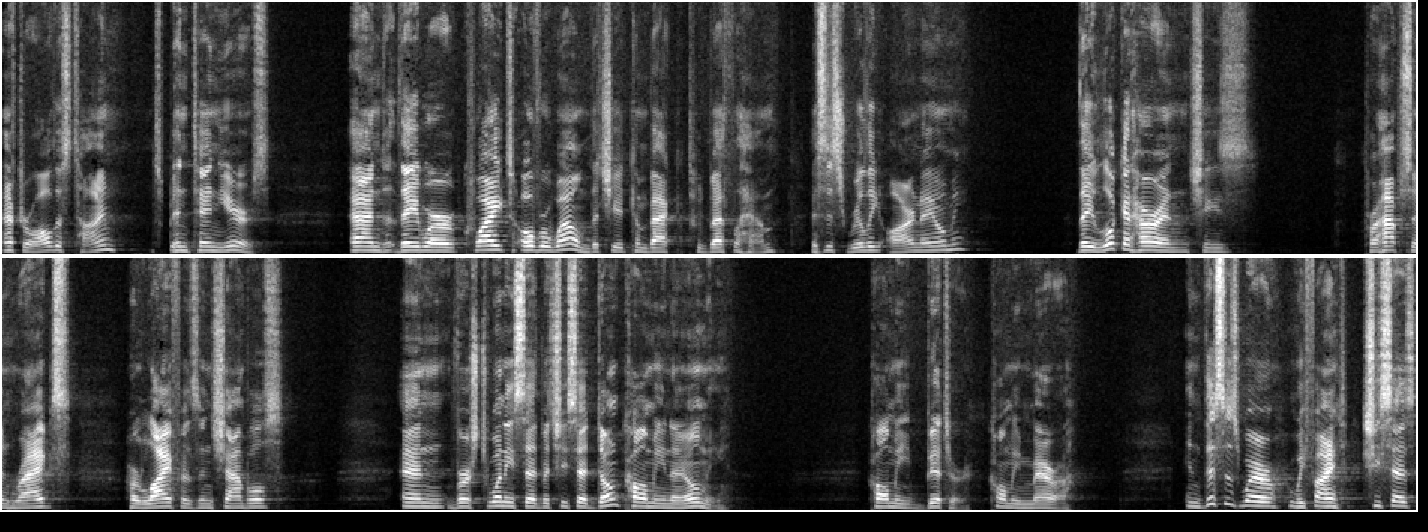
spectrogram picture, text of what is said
After all this time? It's been 10 years. And they were quite overwhelmed that she had come back to Bethlehem. Is this really our Naomi? They look at her and she's perhaps in rags. Her life is in shambles. And verse 20 said, But she said, Don't call me Naomi. Call me bitter. Call me Mara. And this is where we find, she says,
